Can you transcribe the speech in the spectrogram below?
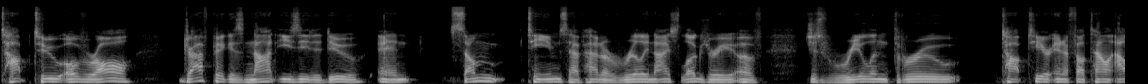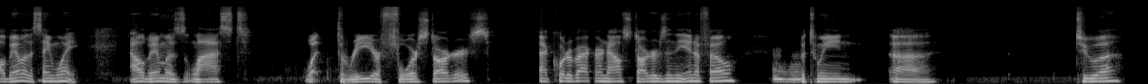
top two overall draft pick is not easy to do, and some teams have had a really nice luxury of just reeling through top tier NFL talent. Alabama the same way. Alabama's last what three or four starters at quarterback are now starters in the NFL mm-hmm. between uh, Tua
